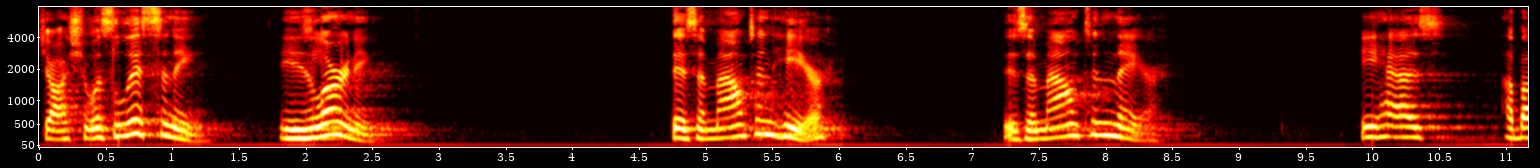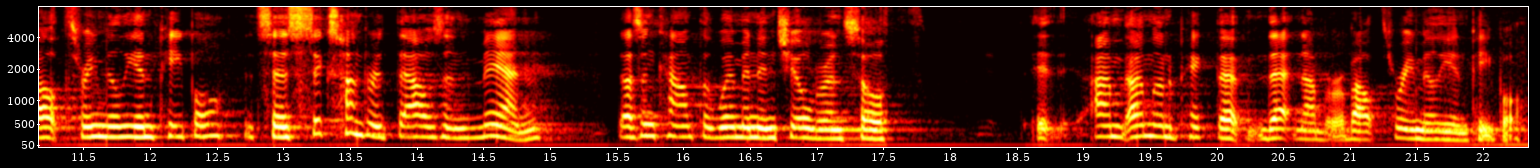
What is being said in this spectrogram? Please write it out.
Joshua's listening. He's learning. There's a mountain here. There's a mountain there. He has about 3 million people. It says 600,000 men, doesn't count the women and children, so it, I'm, I'm going to pick that, that number, about 3 million people.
